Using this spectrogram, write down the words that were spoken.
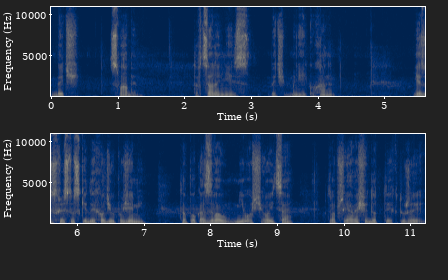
być słabym. To wcale nie jest być mniej kochanym. Jezus Chrystus, kiedy chodził po ziemi, to pokazywał miłość Ojca, która przejawia się do tych, którzy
